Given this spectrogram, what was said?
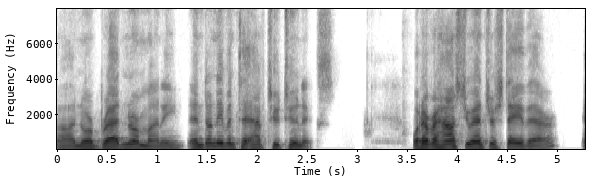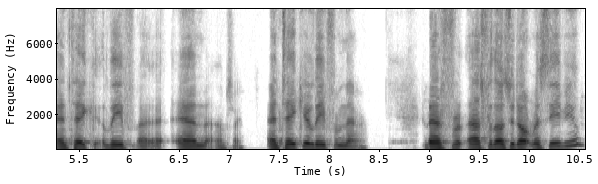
uh, nor bread, nor money, and don't even t- have two tunics. Whatever house you enter, stay there, and take leave, uh, and I'm sorry, and take your leave from there. And as for, as for those who don't receive you,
